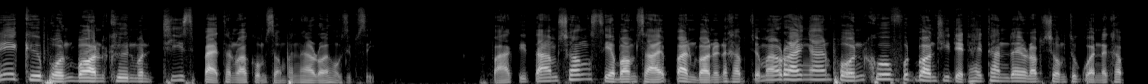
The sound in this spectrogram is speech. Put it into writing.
นี่คือผลบอลคืนวันที่ 18 ธันวาคม 2564 ฝากติดตามช่องเสียบอมสายปั่นบอลด้วยนะครับ จะมารายงานผลคู่ฟุตบอลทีเด็ดให้ท่านได้รับชมทุกวันนะครับ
